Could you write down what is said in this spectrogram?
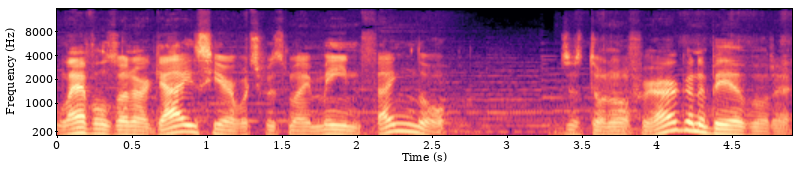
levels on our guys here, which was my main thing though. Just don't know if we are going to be able to.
